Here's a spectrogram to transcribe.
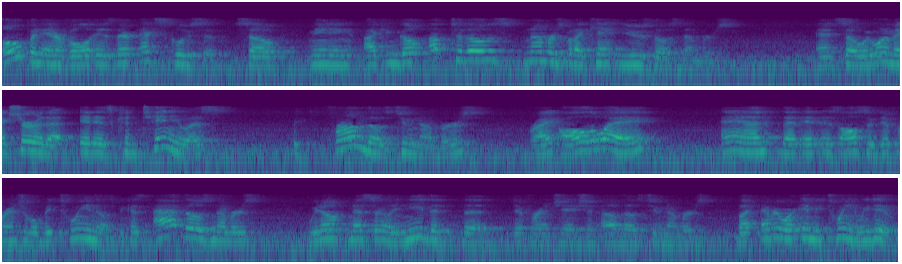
open interval is their exclusive. So meaning I can go up to those numbers, but I can't use those numbers. And so we want to make sure that it is continuous from those two numbers, right, all the way, and that it is also differentiable between those. Because at those numbers, we don't necessarily need the, the differentiation of those two numbers, but everywhere in between we do.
